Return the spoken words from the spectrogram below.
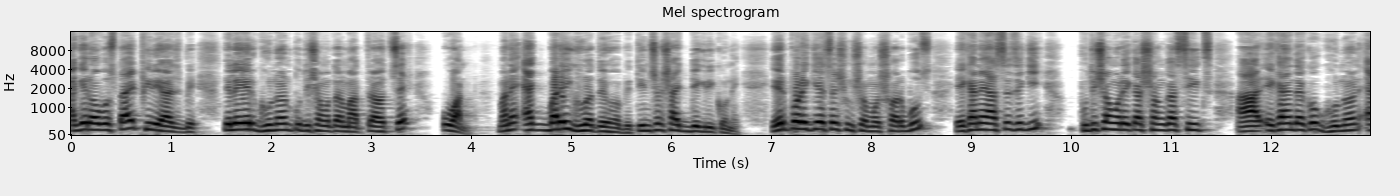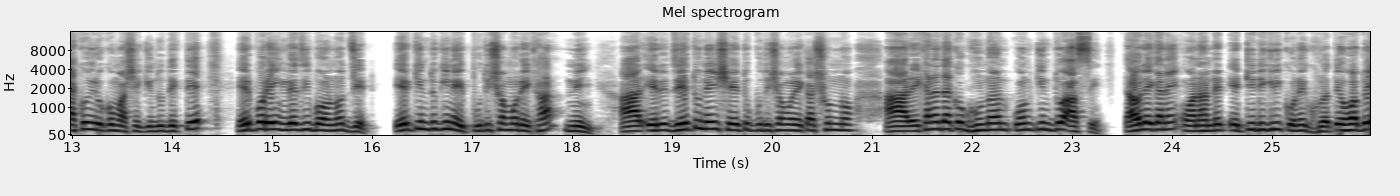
আগের অবস্থায় ফিরে আসবে। তাহলে এর ঘূর্ণন প্রতিসমতার মাত্রা হচ্ছে ওয়ান মানে একবারেই ঘোরাতে হবে, তিনশো ষাট ডিগ্রি কোণে। এরপরে কি আছে? সুষম সর্বুজ। এখানে আসছে যে কি? প্রতিসম রেখার সংখ্যা সিক্স আর এখানে দেখো ঘূর্ণন একই রকম আসে কিন্তু দেখতে। এরপরে ইংরেজি বর্ণ জেড এর কিন্তু কি নেই? প্রতিসম রেখা নেই। আর এর যেহেতু নেই, সেহেতু প্রতিসম রেখা শূন্য। আর এখানে দেখো ঘূর্ণয়ন কোণ কিন্তু আছে। তাহলে এখানে ওয়ান হান্ড্রেড এইট্টি ডিগ্রি কোণে ঘোরাতে হবে।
